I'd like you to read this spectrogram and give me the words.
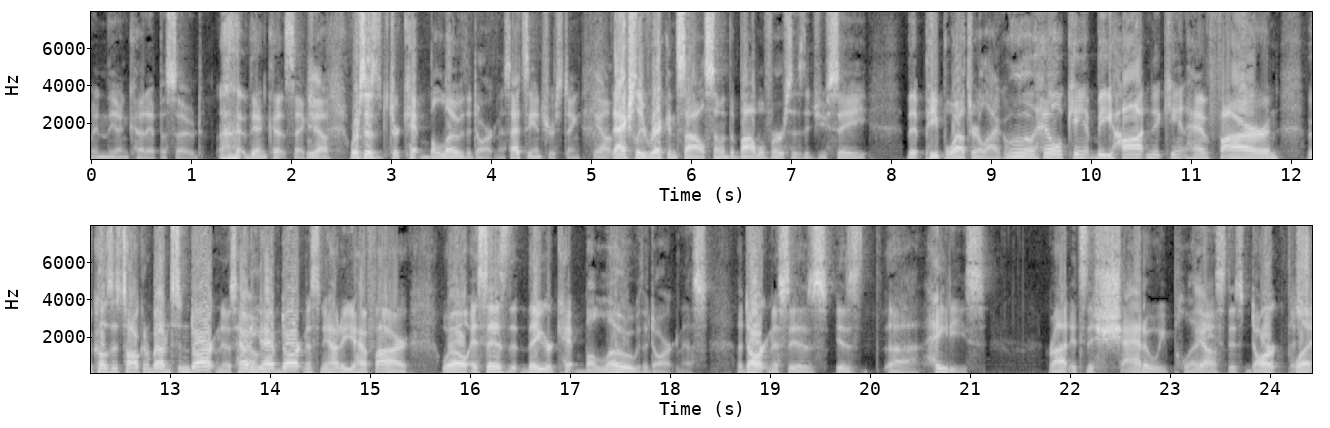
in the uncut episode, the uncut section, Yeah. where it says that they're kept below the darkness. That's interesting. Yeah. It actually reconciles some of the Bible verses that you see that people out there are like, oh, hell can't be hot and it can't have fire, and because it's talking about it's in darkness. How do you have darkness and how do you have fire? Well, it says that they are kept below the darkness. The darkness is is uh, Hades, right? It's this shadowy place, Yeah. this dark place. The place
